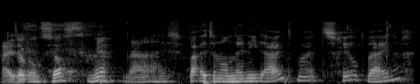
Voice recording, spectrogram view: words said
hij is ook enthousiast. ja. Nou, hij spuit er nog net niet uit, maar het scheelt weinig.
